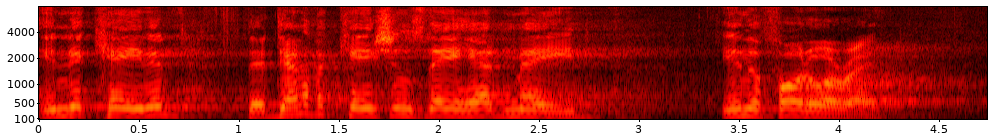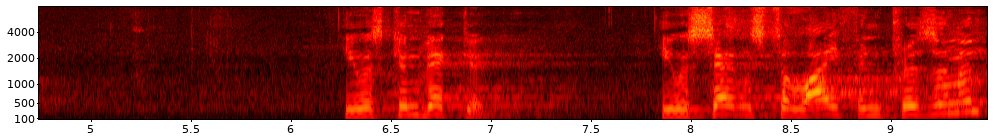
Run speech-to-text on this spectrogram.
indicated the identifications they had made in the photo array. He was convicted. He was sentenced to life imprisonment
